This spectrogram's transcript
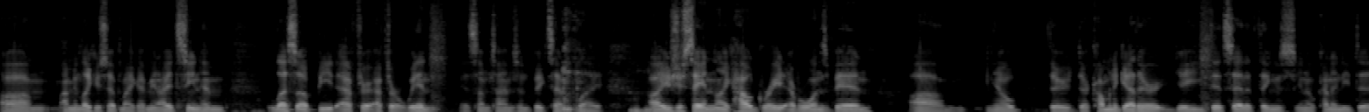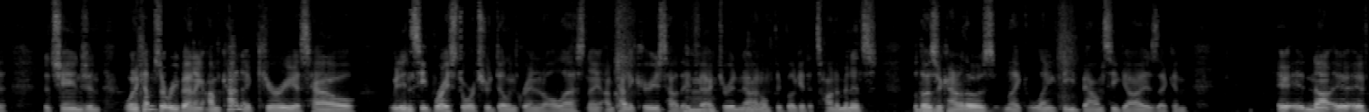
Um, I mean, like you said, Mike. I mean, I had seen him less upbeat after after a win sometimes in Big Ten play. mm-hmm. uh, he's just saying like how great everyone's been. Um, you know, they're they're coming together. He did say that things you know kind of need to to change. And when it comes to rebounding, I'm kind of curious how. We didn't see Bryce Dortch or Dylan Grant at all last night. I'm kind of curious how they mm-hmm. factor in. Now, I don't think they'll get a ton of minutes, but those mm-hmm. are kind of those like lengthy, bouncy guys that can it, not if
